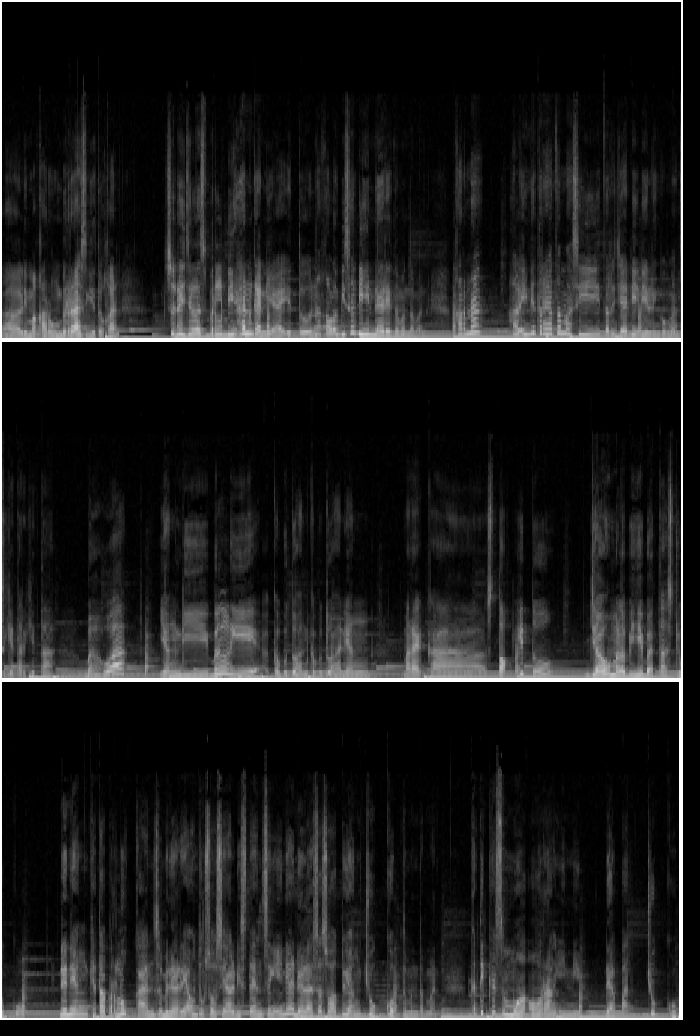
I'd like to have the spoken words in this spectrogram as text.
uh, eh, 5 karung beras gitu kan. Sudah jelas berlebihan kan ya itu. Nah, kalau bisa dihindari teman-teman. Karena hal ini ternyata masih terjadi di lingkungan sekitar kita bahwa yang dibeli kebutuhan-kebutuhan yang mereka stok itu jauh melebihi batas cukup. Dan yang kita perlukan sebenarnya untuk social distancing ini adalah sesuatu yang cukup, teman-teman. Ketika semua orang ini dapat cukup,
